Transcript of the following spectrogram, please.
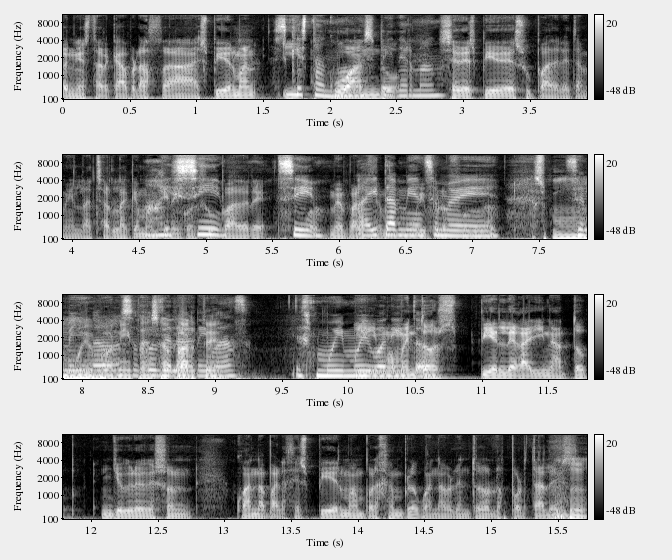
Tony Stark abraza a Spider-Man Es que y es tan mono cuando Spider-Man. se despide de su padre también, la charla que Ay, mantiene con su padre. Sí, me parece ahí también muy se me. Es se me muy llenaron los bonita esa de parte. lágrimas. Es muy, muy y bonito. momentos piel de gallina top, yo creo que son cuando aparece Spider-Man, por ejemplo, cuando abren todos los portales. Hmm.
